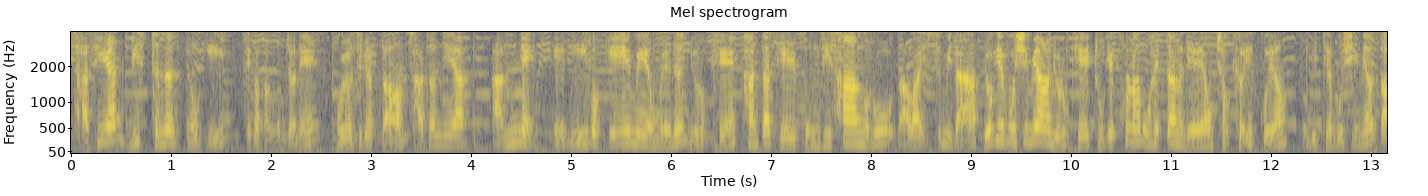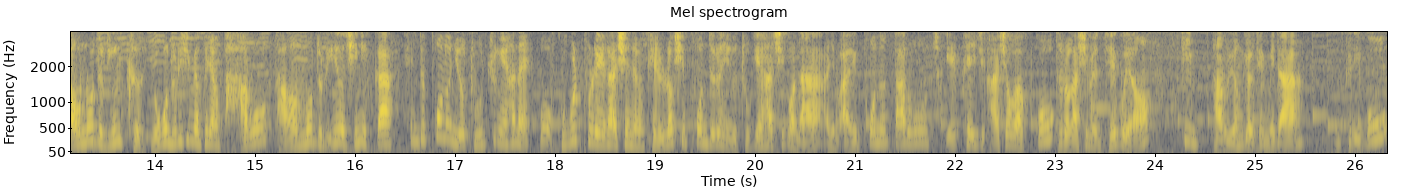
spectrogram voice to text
자세한 리스트는 여기 제가 방금 전에 보여드렸던 사전 예약 안내 예, 네이버 게임에 오면은 이렇게 판타테일 공지 사항으로 나와 있습니다. 여기 보시면 이렇게 두 개 콜라보 했다는 내용 적혀 있고요. 또 밑에 보시면 다운로드 링크 요거 누르시면 그냥 바로 다운로드 로 이어지니까 핸드폰은 이 둘 중에 하나 뭐 구글 플레이를 하시는 갤럭시 폰들은 이거 두 개 하시거나 아니면 아이폰은 따로 저기 페이지 가셔갖고 들어가시면 되고요. 스팀 바로 연결됩니다. 그리고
